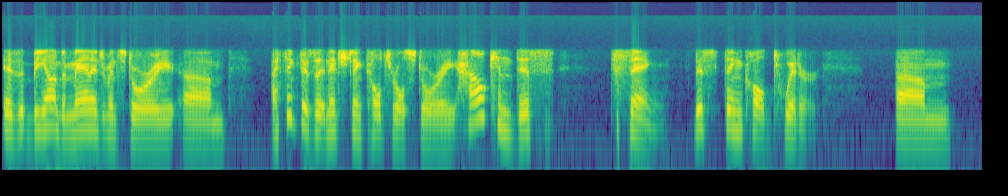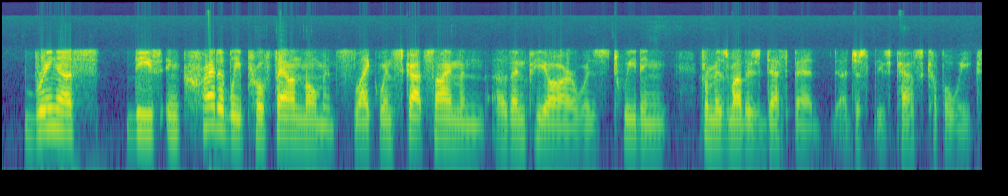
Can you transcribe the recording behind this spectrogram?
is it beyond a management story? Um, I think there's an interesting cultural story. How can this thing this thing called Twitter um, bring us these incredibly profound moments, like when Scott Simon of NPR was tweeting from his mother's deathbed uh, just these past couple weeks,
